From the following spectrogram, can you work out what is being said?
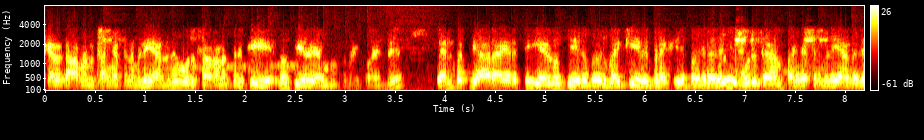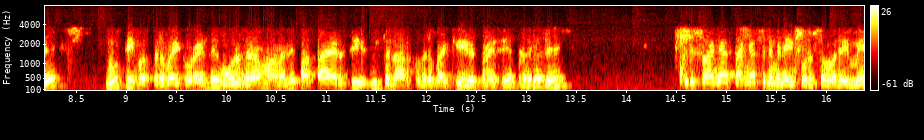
கேரட் ஆபரண தங்கத்தின் விலையானது ஒரு சவரணத்திற்கு எட்நூத்தி எண்பது ரூபாய் குறைந்து எண்பத்தி ஆறாயிரத்தி எழுநூத்தி இருபது ரூபாய்க்கு விற்பனை செய்யப்படுகிறது. ஒரு கிராம் தங்கத்தின் விலையானது நூத்தி பத்து ரூபாய் குறைந்து ஒரு கிராம் ஆனது பத்தாயிரத்தி எண்ணூத்தி நாற்பது ரூபாய்க்கு விற்பனை செய்யப்படுகிறது. குறிப்பாக தங்கத்தின் விலை பொறுத்தவரையுமே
